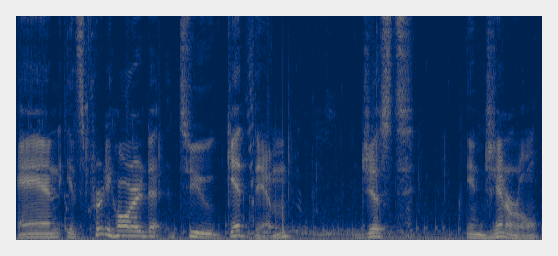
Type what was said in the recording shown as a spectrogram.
And it's pretty hard to get them, just in general.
